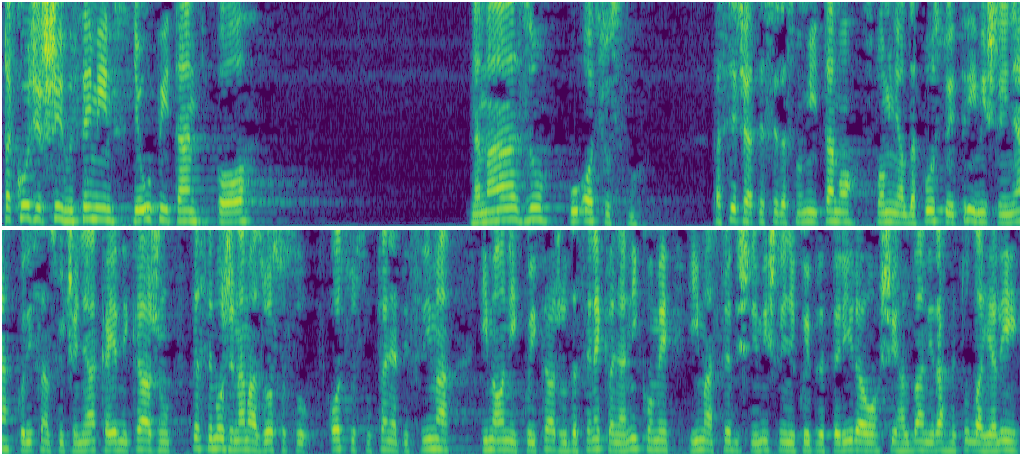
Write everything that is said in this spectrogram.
Također šehu Femin je upitan o namazu u odsustvu. Pa sjećate se da smo mi tamo spominjali da postoje tri mišljenja kod islamskih učenjaka. Jedni kažu da se može namaz u odsustvu, odsustvu klanjati svima. Ima oni koji kažu da se ne klanja nikome. Ima središnje mišljenje koji preferirao Ših Albani Rahmetullah Alihi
